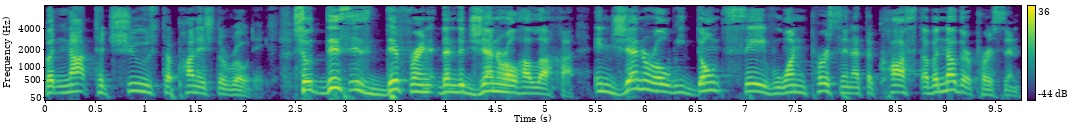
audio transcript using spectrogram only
but not to choose to punish the rodef. So this is different than the general halacha. In general, we don't save one person at the cost of another person.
